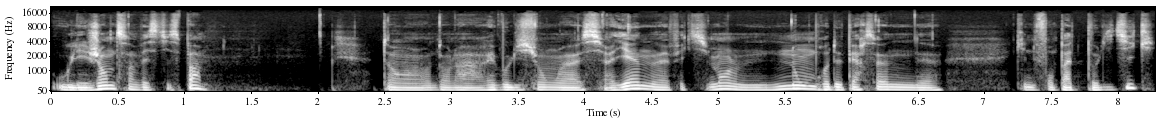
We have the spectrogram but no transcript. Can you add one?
où les gens ne s'investissent pas. Dans, la révolution euh, syrienne, effectivement, le nombre de personnes qui ne font pas de politique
